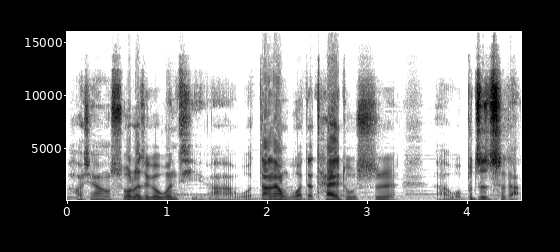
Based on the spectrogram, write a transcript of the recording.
好像说了这个问题啊，我当然我的态度是啊，我不支持的。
